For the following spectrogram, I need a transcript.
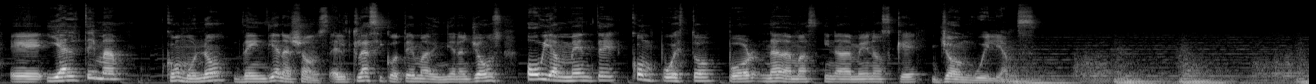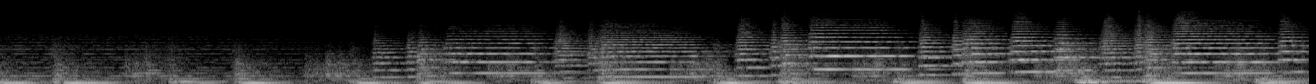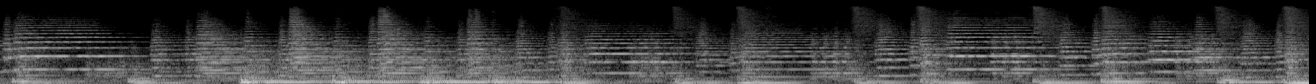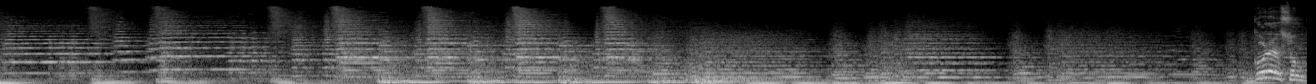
eh, y al tema, como no, de Indiana Jones, el clásico tema de Indiana Jones, obviamente compuesto por nada más y nada menos que John Williams.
